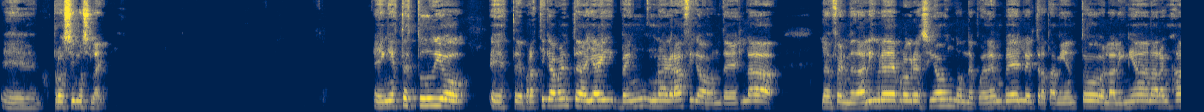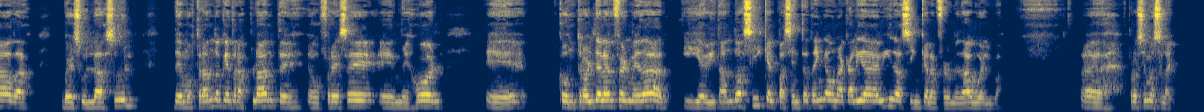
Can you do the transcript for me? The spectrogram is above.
Eh, próximo slide. En este estudio, este, prácticamente ahí ven una gráfica donde es la, la enfermedad libre de progresión, donde pueden ver el tratamiento, la línea anaranjada versus la azul, demostrando que trasplante ofrece eh, mejor eh, control de la enfermedad y evitando así que el paciente tenga una calidad de vida sin que la enfermedad vuelva. Eh, próximo slide.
